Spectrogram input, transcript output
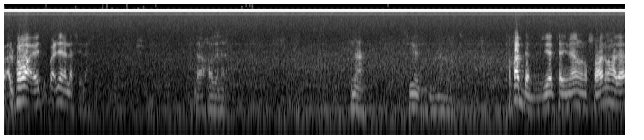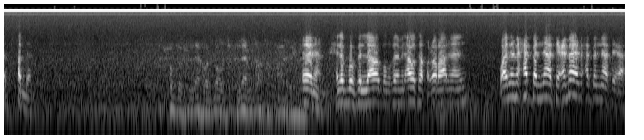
الفوائد وبعدين الأسئلة. لا أخذنا. نعم. زيادة الإيمان. تقدم. زيادة الإيمان ونقصانه هذا تقدم. الحب في الله والبغض في الله من أوثق اي نعم. الحب في الله والبغض في الله من أوثق. عرى الإيمان وأن المحبة النافعة ما هي المحبة النافعة؟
